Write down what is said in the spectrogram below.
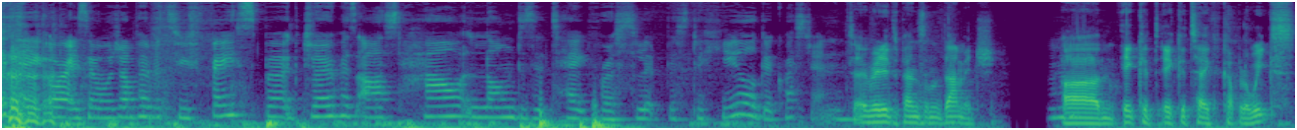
okay, all right. So we'll jump over to Facebook. Joe has asked, "How long does it take for a slip disc to heal?" Good question. So it really depends on the damage. Um, it could it could take a couple of weeks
